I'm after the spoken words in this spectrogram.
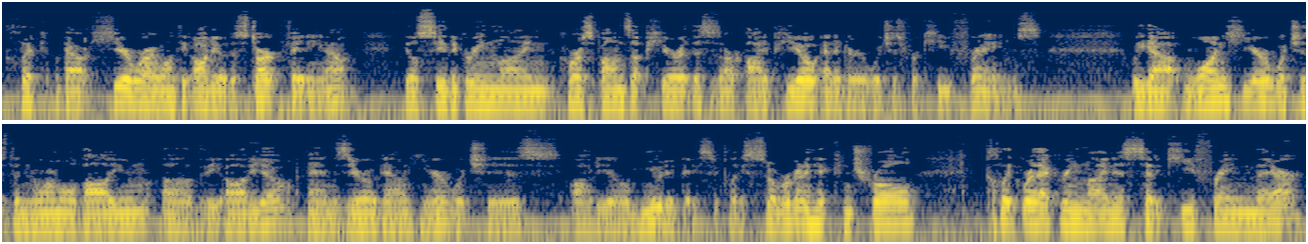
click about here where I want the audio to start fading out. You'll see the green line corresponds up here. This is our IPO editor, which is for keyframes. We got one here, which is the normal volume of the audio, and zero down here, which is audio muted, basically. So we're going to hit Control, click where that green line is, set a keyframe there,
